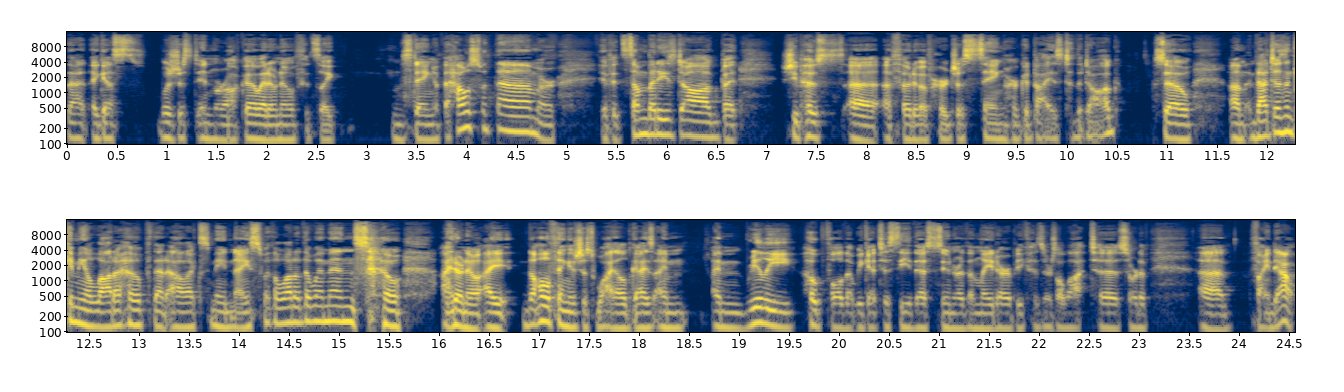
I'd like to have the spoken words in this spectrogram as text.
that I guess was just in Morocco. I don't know if it's like staying at the house with them or if it's somebody's dog, but she posts a, a photo of her just saying her goodbyes to the dog. So um, that doesn't give me a lot of hope that Alex made nice with a lot of the women. So I don't know. I the whole thing is just wild, guys. I'm I'm really hopeful that we get to see this sooner than later because there's a lot to sort of uh, find out.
